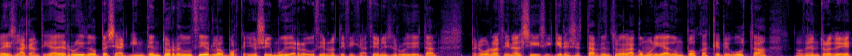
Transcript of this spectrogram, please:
es la cantidad de ruido, pese a que intento reducirlo, porque yo soy muy de reducir notificaciones y ruido y tal, pero bueno, al final sí, si quieres estar dentro de la comunidad de un podcast que te gusta, o dentro de,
